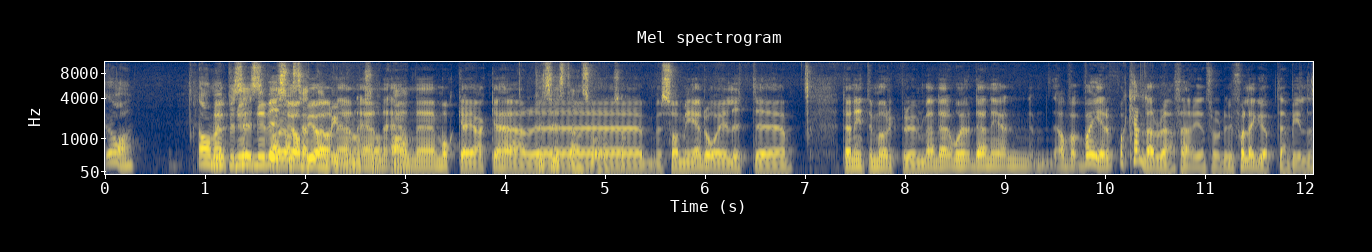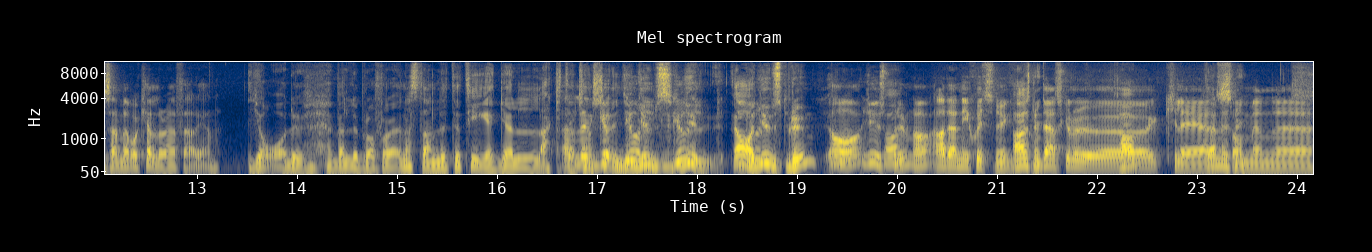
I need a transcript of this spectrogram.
ja. ja, men Nu, precis. nu, nu visar jag den Björn en, också. en, Ja. en, eh, mockajacka här. Precis den så eh, Som är då är lite... Den är inte mörkbrun, men den, den är... Ja, vad, är det, vad kallar du den färgen tror du? Vi får lägga upp den bilden sen, men vad kallar du den färgen? Ja, du. Väldigt bra fråga. Nästan lite tegelaktig Eller kanske. gu- guld- ljus, guld- ljus, ja, ljusbrun. Ja, ljusbrun. Ja. Ja, den är skitsnygg. Ja, snygg. Den skulle du eh, Ja, klä den är som en uh,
